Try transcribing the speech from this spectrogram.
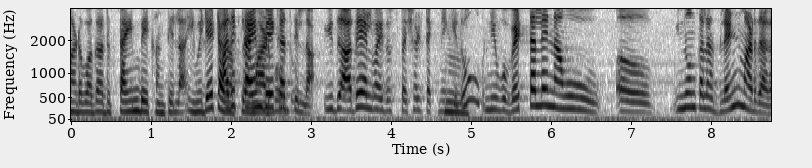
ಮಾಡುವಾಗ ಅದಕ್ಕೆ ಟೈಮ್ ಬೇಕಂತಿಲ್ಲ. ಇಮಿಡಿಯೇಟ್ ಆಗಿ ಅದಕ್ಕೆ ಟೈಮ್ ಬೇಕಂತಿಲ್ಲ. ಇದು ಅದೇ ಅಲ್ವಾ ಇದ್ರ ಸ್ಪೆಷಲ್ ಟೆಕ್ನಿಕ್ ಇದು? ನೀವು ವೆಟ್ಟಲ್ಲೇ ನಾವು ಇನ್ನೊಂದು ಕಲರ್ ಬ್ಲೆಂಡ್ ಮಾಡಿದಾಗ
